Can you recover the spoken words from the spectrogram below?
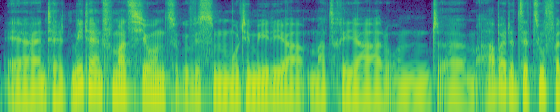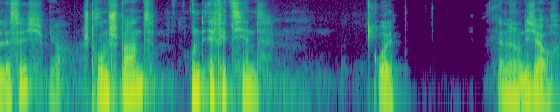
Er enthält Metainformationen zu gewissem Multimedia-Material und ähm, arbeitet sehr zuverlässig, ja. stromsparend und effizient. Cool. Ja, ja. Finde ich auch.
